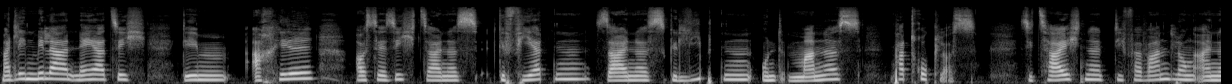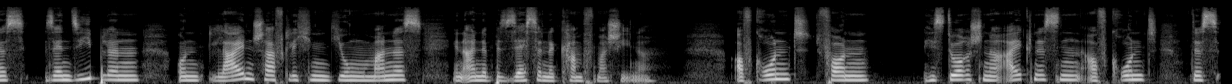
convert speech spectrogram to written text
Madeleine Miller nähert sich dem Achill aus der Sicht seines Gefährten, seines Geliebten und Mannes Patroklos. Sie zeichnet die Verwandlung eines sensiblen und leidenschaftlichen jungen Mannes in eine besessene Kampfmaschine. Aufgrund von historischen Ereignissen, aufgrund des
